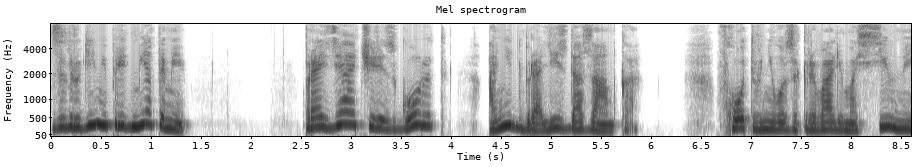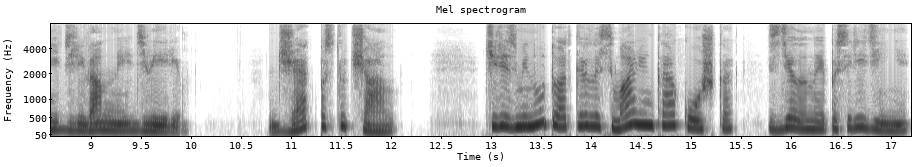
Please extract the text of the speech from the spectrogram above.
за другими предметами». Пройдя через город, они добрались до замка. Вход в него закрывали массивные деревянные двери. Джек постучал. Через минуту открылось маленькое окошко, сделанное посередине,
